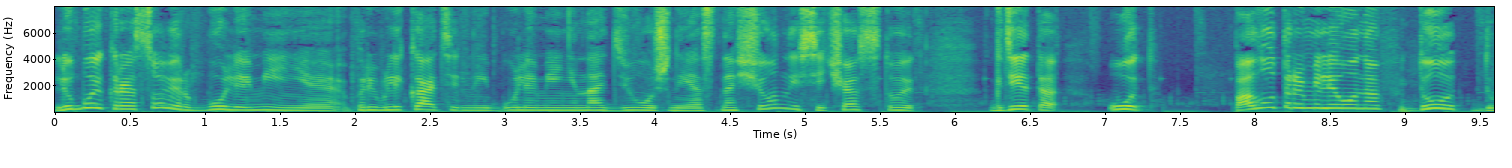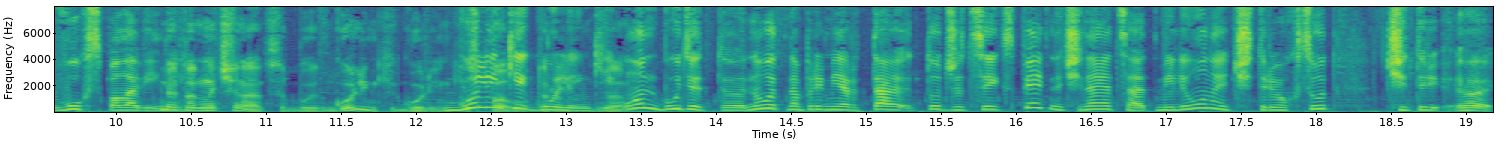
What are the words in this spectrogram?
Любой кроссовер более-менее привлекательный, более-менее надежный и оснащенный сейчас стоит где-то от полутора миллионов до двух с половиной. Это начинаться будет голенький-голенький. Голенький-голенький. Да. Он будет, э, ну вот, например, та, тот же CX-5 начинается от миллиона четырехсот 4, э,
